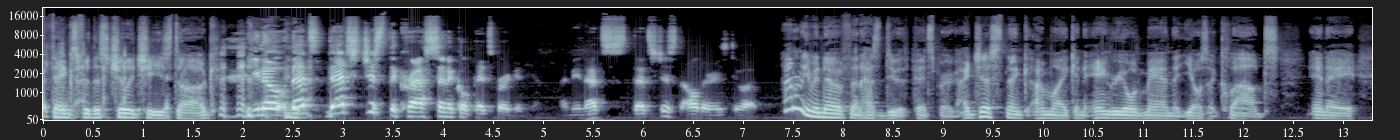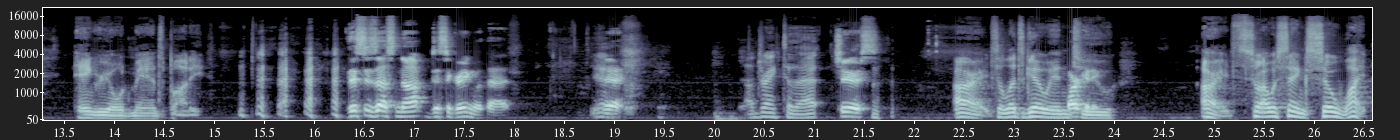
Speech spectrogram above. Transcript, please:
Thanks for this chili cheese dog. You know, that's that's just the crass, cynical Pittsburgh in you. I mean, that's that's just all there is to it. I don't even know if that has to do with Pittsburgh. I just think I'm like an angry old man that yells at clouds in a angry old man's body. This is us not disagreeing with that. Yeah. I'll drink to that. Cheers. All right, so let's go into. Marketing. All right, so I was saying, so what?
